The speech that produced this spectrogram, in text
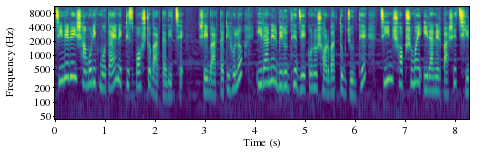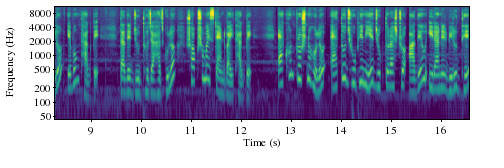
চীনের এই সামরিক মোতায়েন একটি স্পষ্ট বার্তা দিচ্ছে। সেই বার্তাটি হল, ইরানের বিরুদ্ধে যে কোনো সর্বাত্মক যুদ্ধে চীন সবসময় ইরানের পাশে ছিল এবং থাকবে। তাদের যুদ্ধজাহাজগুলো সবসময় স্ট্যান্ড বাই থাকবে। এখন প্রশ্ন হলো, এত ঝুঁকি নিয়ে যুক্তরাষ্ট্র আদেও ইরানের বিরুদ্ধে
